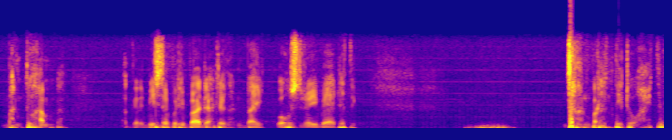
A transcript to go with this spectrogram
Bantu hamba agar bisa beribadah dengan baik. Wa husni ibadatik. Jangan berhenti doa itu.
